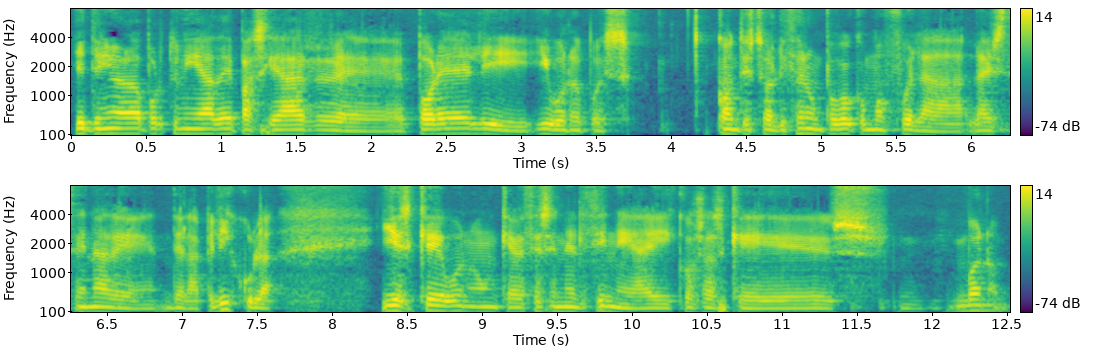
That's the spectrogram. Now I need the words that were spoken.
Y he tenido la oportunidad de pasear eh, por él y, bueno, pues contextualizar un poco cómo fue la, escena de, de, la película. Y es que, bueno, aunque a veces en el cine hay cosas que, bueno,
